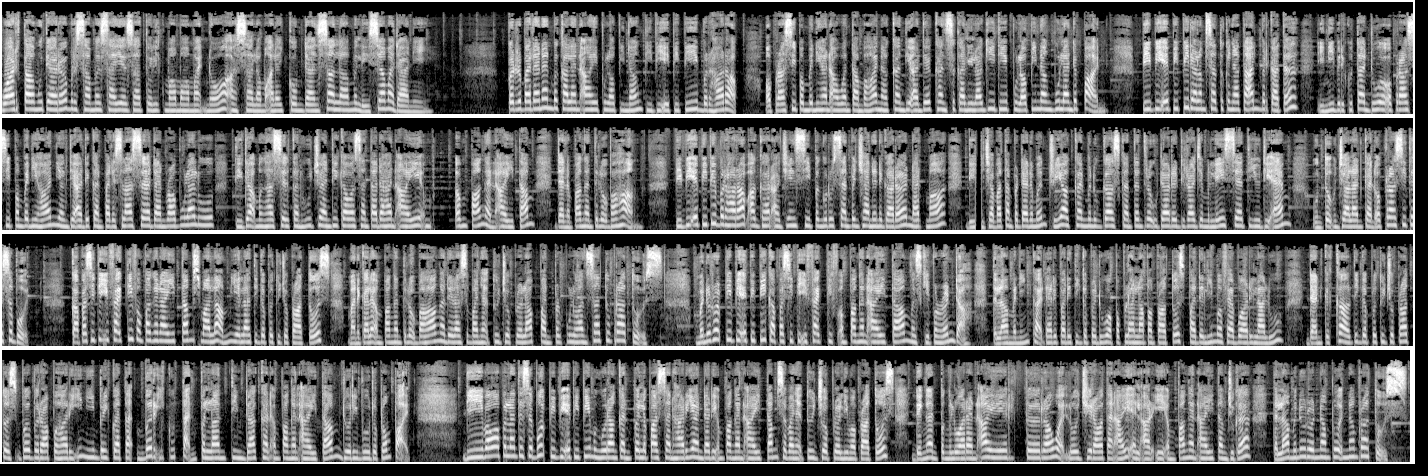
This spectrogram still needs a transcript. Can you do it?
Warta Mutiara bersama saya Zatul Iqmah Muhammad Noor. Assalamualaikum dan salam Malaysia Madani. Perbadanan Bekalan Air Pulau Pinang PBAPP berharap operasi pembenihan awan tambahan akan diadakan sekali lagi di Pulau Pinang bulan depan. PBAPP dalam satu kenyataan berkata, ini berikutan dua operasi pembenihan yang diadakan pada Selasa dan Rabu lalu tidak menghasilkan hujan di kawasan tadahan air empangan air hitam dan empangan Teluk Bahang. PBAPP berharap agar Agensi Pengurusan Bencana Negara NADMA di Jabatan Perdana Menteri akan menugaskan Tentera Udara Diraja Malaysia TUDM untuk menjalankan operasi tersebut. Kapasiti efektif empangan air hitam semalam ialah 37%, manakala empangan Teluk Bahang adalah sebanyak 78.1%. Menurut PBAPP, kapasiti efektif empangan air hitam meskipun rendah telah meningkat daripada 32.8% pada 5 Februari lalu dan kekal 37% beberapa hari ini berikutan, berikutan pelan tindakan empangan air hitam 2024. Di bawah pelan tersebut, PBAPP mengurangkan pelepasan harian dari empangan air hitam sebanyak 75% dengan pengeluaran air terawat loji rawatan air LRA empangan air hitam juga telah menurun 66%.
